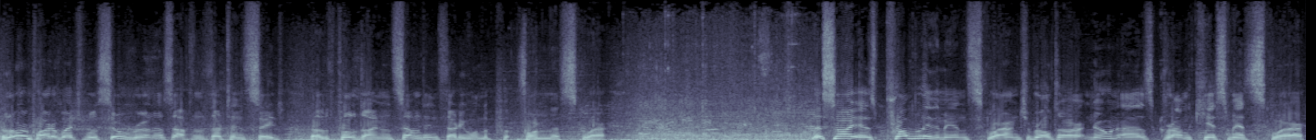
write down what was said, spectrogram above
The lower part of which was so ruinous after the 13th siege that it was pulled down in 1731 to form this square. This now is probably the main square in Gibraltar, known as Grand Casemates Square.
